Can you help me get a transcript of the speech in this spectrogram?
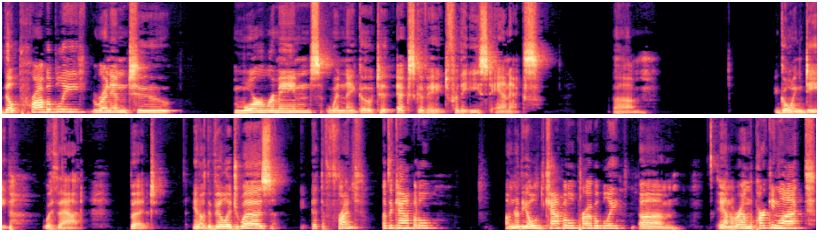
they'll probably run into more remains when they go to excavate for the East Annex. Um, going deep with that. But, you know, the village was at the front of the Capitol, under the old Capitol, probably, um, and around the parking lot.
